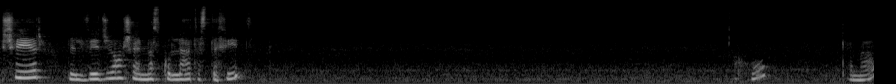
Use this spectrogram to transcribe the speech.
شير للفيديو عشان الناس كلها تستفيد. أهو. تمام.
